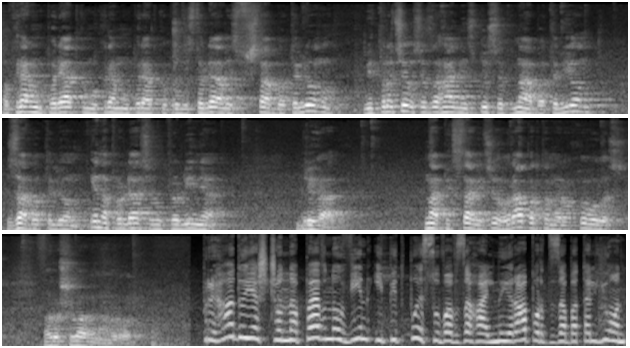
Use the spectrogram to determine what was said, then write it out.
окремим порядком, окремому порядку предоставлялись в штаб батальйону, відпрацьовувався загальний список на батальйон, за батальйон і направлявся в управління бригади. На підставі цього рапорту нараховувалась грошова винагорода. Пригадує, що напевно він і підписував загальний рапорт за батальйон,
